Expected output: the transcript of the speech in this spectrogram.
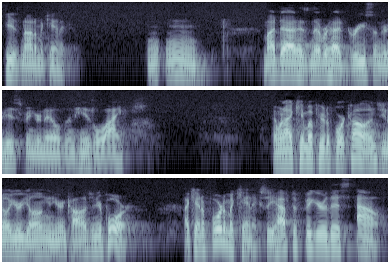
He is not a mechanic. Mm-mm. My dad has never had grease under his fingernails in his life. And when I came up here to Fort Collins, you know, you're young and you're in college and you're poor. I can't afford a mechanic, so you have to figure this out.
